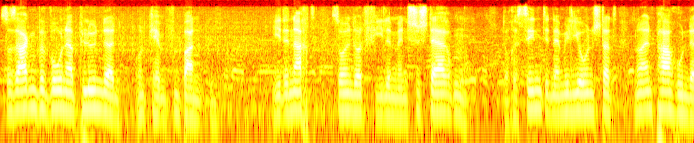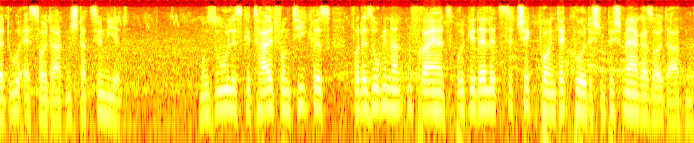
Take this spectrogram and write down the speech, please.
so sagen Bewohner, plündern und kämpfen Banden. Jede Nacht sollen dort viele Menschen sterben. Doch es sind in der Millionenstadt nur ein paar hundert US-Soldaten stationiert. Mosul ist geteilt vom Tigris vor der sogenannten Freiheitsbrücke der letzte Checkpoint der kurdischen Peschmerga-Soldaten.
